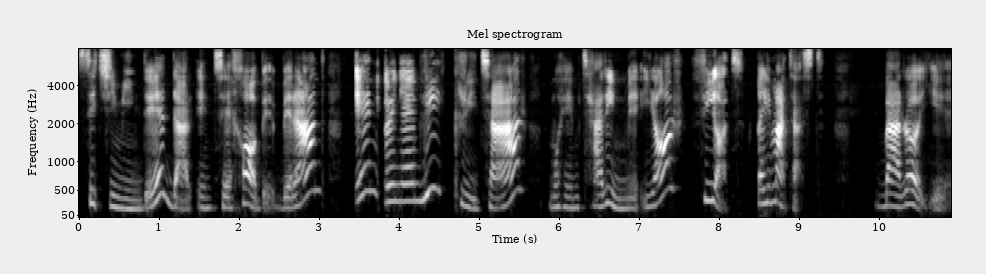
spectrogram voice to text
seçiminde در انتخاب برند en önemli kriter مهمترین معیار فیات قیمت است. برای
